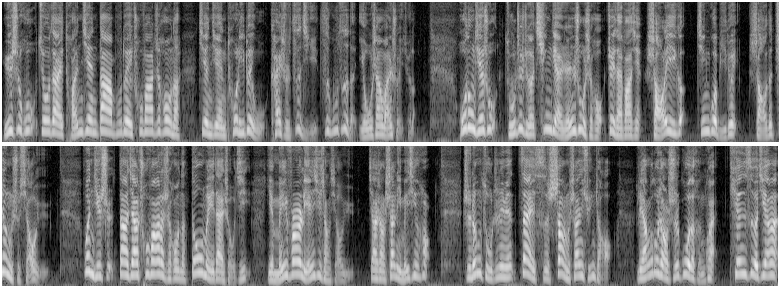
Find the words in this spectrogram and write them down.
于是乎，就在团建大部队出发之后呢，渐渐脱离队伍，开始自己自顾自的游山玩水去了。活动结束，组织者清点人数时候，这才发现少了一个。经过比对，少的正是小雨。问题是，大家出发的时候呢，都没带手机，也没法联系上小雨，加上山里没信号，只能组织人员再次上山寻找。两个多小时过得很快，天色渐暗，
